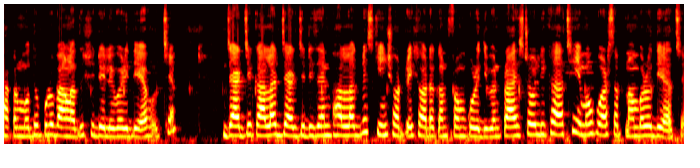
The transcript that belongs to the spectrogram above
ঢাকার মধ্যে পুরো বাংলাদেশে ডেলিভারি দেওয়া হচ্ছে। যার যে কালার যার যে ডিজাইন ভালো লাগবে স্ক্রিনশট রেখে অর্ডার কনফার্ম করে দিবেন। প্রাইসটাও লেখা আছে ইমো হোয়াটসঅ্যাপ নাম্বারও দেওয়া আছে।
